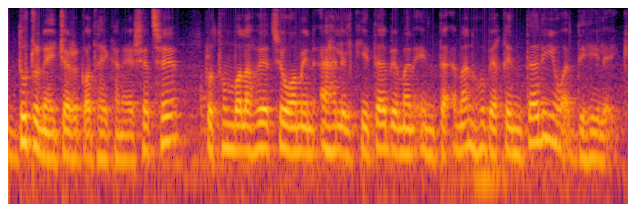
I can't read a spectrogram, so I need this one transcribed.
দুটো নেচারের কথা এখানে এসেছে। প্রথম বলা হয়েছে ওয়ামিন আহলিল কিতাব মান ইনতামান হুবে কিন্তারি ওয়াদ্দিহি লাইক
